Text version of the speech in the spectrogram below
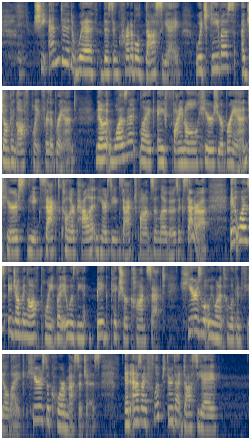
She ended with this incredible dossier, which gave us a jumping off point for the brand. Now, it wasn't like a final, here's your brand, here's the exact color palette, and here's the exact fonts and logos, etc. It was a jumping off point, but it was the big picture concept. Here's what we want it to look and feel like. Here's the core messages. And as I flipped through that dossier,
